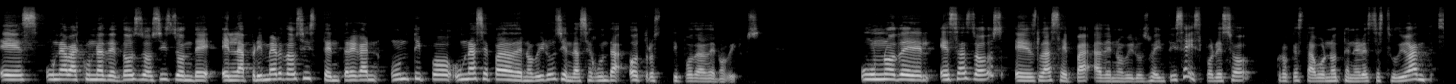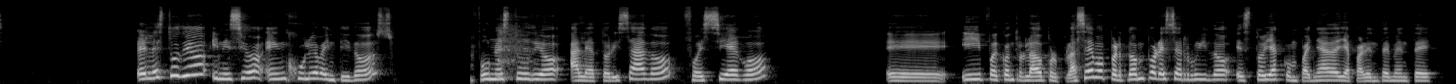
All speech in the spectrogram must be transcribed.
es una vacuna de dos dosis donde en la primera dosis te entregan un tipo, una cepa de adenovirus y en la segunda otro tipo de adenovirus. Uno de esas dos es la cepa adenovirus 26, por eso creo que está bueno tener este estudio antes. El estudio inició en julio 22, fue un estudio aleatorizado, fue ciego eh, y fue controlado por placebo. Perdón por ese ruido, estoy acompañada y aparentemente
